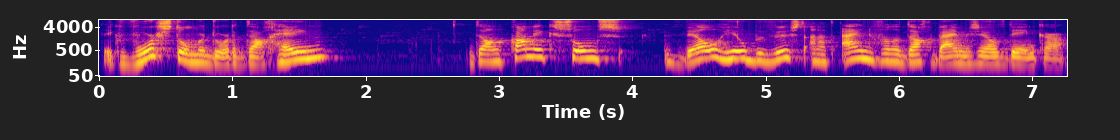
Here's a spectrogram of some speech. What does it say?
Ik worstel me door de dag heen. Dan kan ik soms wel heel bewust aan het einde van de dag bij mezelf denken:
